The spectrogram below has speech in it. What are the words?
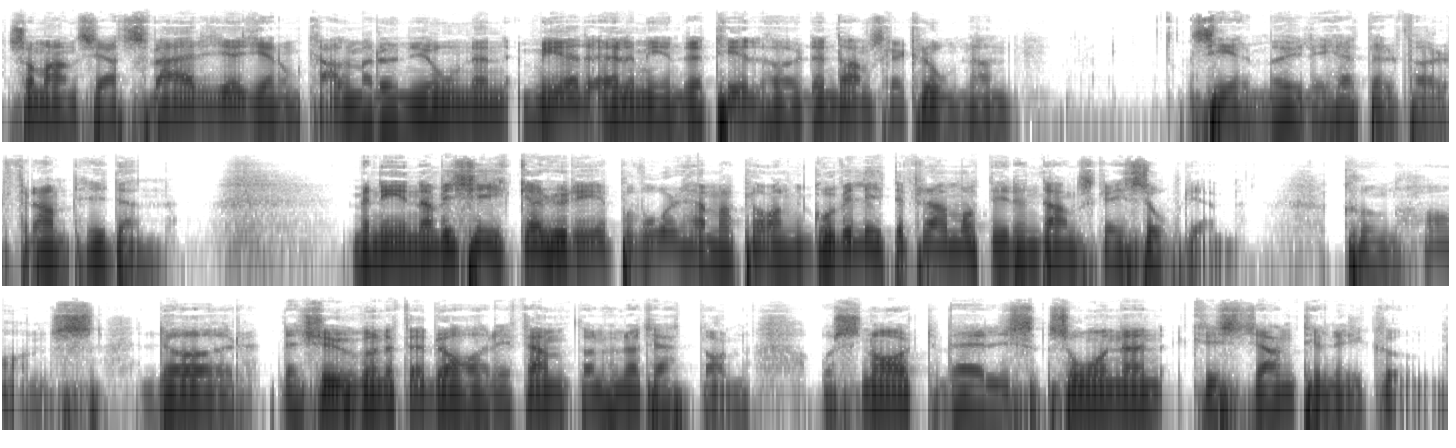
som anser att Sverige genom Kalmarunionen mer eller mindre tillhör den danska kronan ser möjligheter för framtiden. Men innan vi kikar hur det är på vår hemmaplan går vi lite framåt i den danska historien. Kung Hans dör den 20 februari 1513 och snart väljs sonen Kristian till ny kung.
